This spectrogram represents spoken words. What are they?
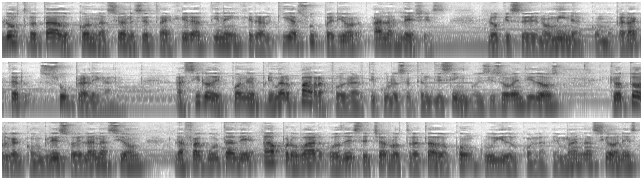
los tratados con naciones extranjeras tienen jerarquía superior a las leyes, lo que se denomina como carácter supralegal. Así lo dispone el primer párrafo del artículo 75, inciso 22, que otorga al Congreso de la Nación la facultad de aprobar o desechar los tratados concluidos con las demás naciones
